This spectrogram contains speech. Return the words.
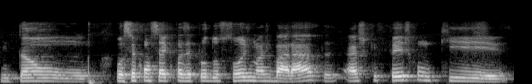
Então, você consegue fazer produções mais baratas. Acho que fez com que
